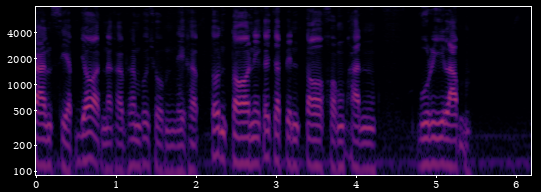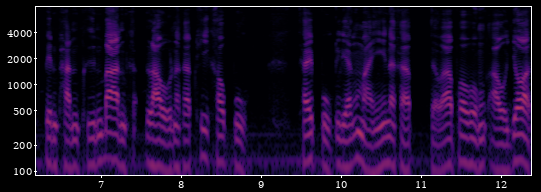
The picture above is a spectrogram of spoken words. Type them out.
การเสียบยอดนะครับท่านผู้ชมนี่ครับ ต้นตอนี้ก็จะเป็นตอของพันธุ์บุรีรัมเป็นพันธุ์พื้นบ้านเรานะครับ ที่เขาปลูกใช้ปลูกเลี้ยงไหมนะครับ แต่ว่าพ่อคงเอายอด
